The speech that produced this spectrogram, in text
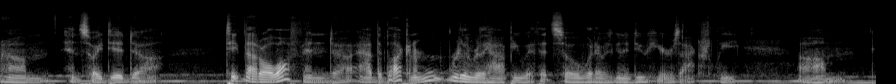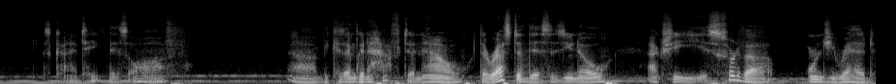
um, and so I did uh, tape that all off and uh, add the black, and I'm really, really happy with it. So what I was going to do here is actually um, just kind of take this off uh, because I'm going to have to now, the rest of this, as you know, actually is sort of a orangey red.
